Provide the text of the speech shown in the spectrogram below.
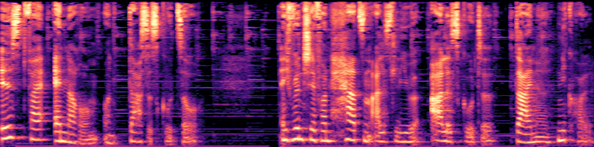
ist Veränderung und das ist gut so. Ich wünsche dir von Herzen alles Liebe, alles Gute. Deine Nicole.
